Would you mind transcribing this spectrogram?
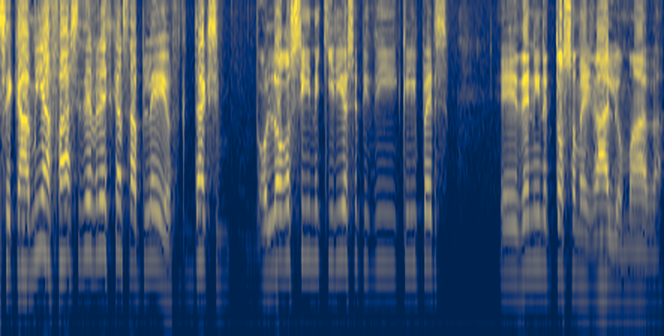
σε καμία φάση δεν βρέθηκαν στα playoff. Εντάξει, ο λόγος είναι κυρίως επειδή οι Clippers ε, δεν είναι τόσο μεγάλη ομάδα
